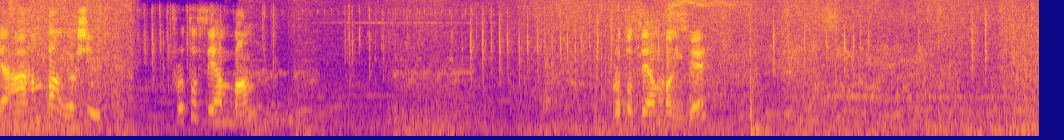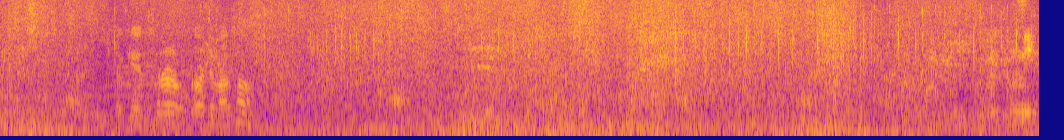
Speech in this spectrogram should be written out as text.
야 한방. 역시 프로토스의 한방. 프로토스의 한방 이게 소를 꺼주면서. 정리.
